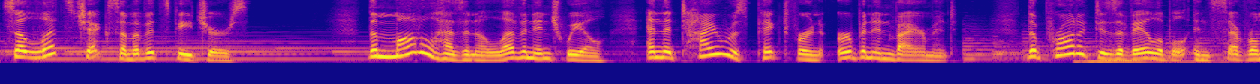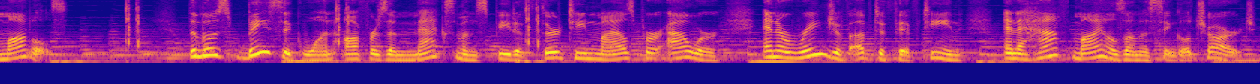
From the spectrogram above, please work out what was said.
So let's check some of its features. The model has an 11-inch wheel, and the tire was picked for an urban environment. The product is available in several models. The most basic one offers a maximum speed of 13 miles per hour and a range of up to 15 and a half miles on a single charge.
